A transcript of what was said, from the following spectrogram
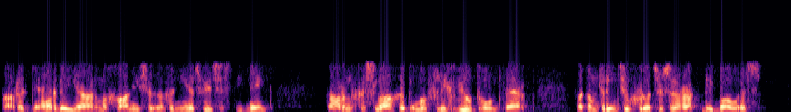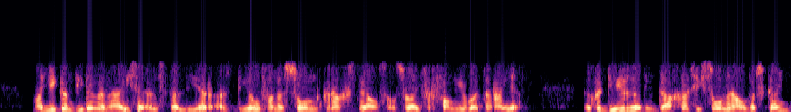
Waar 'n derde jaar meganiese ingenieurswese student daarin geslaag het om 'n vliegwiel te ontwerp wat omtrent so groot soos 'n rugbybal is, maar jy kan dit in huise installeer as deel van 'n sonkragstelsel, so hy vervang jou batterye. Nou gedurende die dag as die son helder skyn,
